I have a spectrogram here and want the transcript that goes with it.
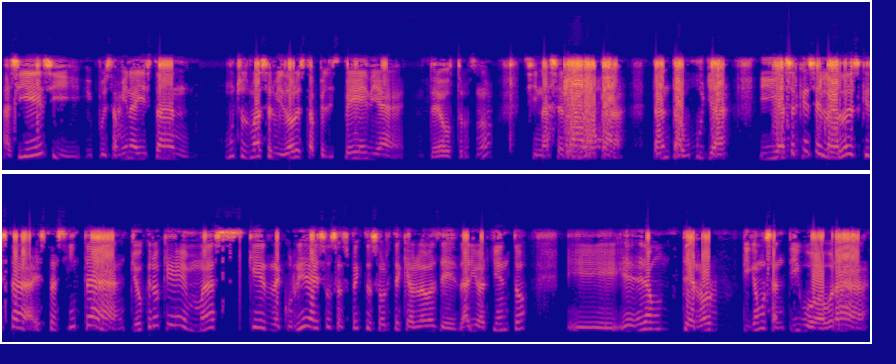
Así es, y, y pues también ahí están muchos más servidores, está Pelispedia, entre otros, ¿no? Sin hacer tanta, tanta bulla. Y acérquense, la verdad es que esta, esta cinta, yo creo que más que recurrir a esos aspectos, ahorita que hablabas de Dario Argento, eh, era un terror, digamos, antiguo. Ahora,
